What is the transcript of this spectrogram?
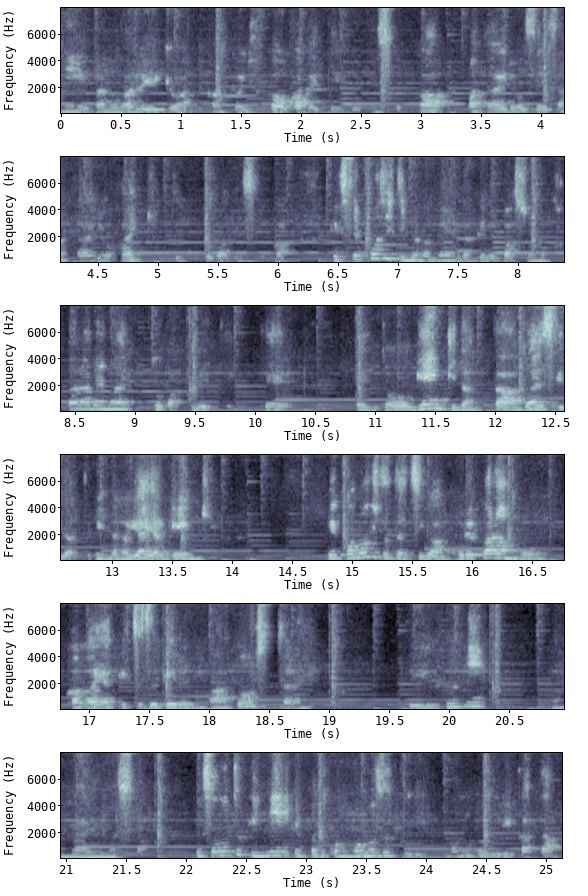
にあの悪い影響があって環境に負荷をかけているですとか、まあ、大量生産大量廃棄という言葉ですとか決してポジティブな面だけでファッションが語られないことが増えていて、えっと、元気だった大好きだったみんながやや元気。でこの人たちがこれからも輝き続けるにはどうしたらいいかっていうふうに考えました。でその時にやっぱりこのものづくりものの売り方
